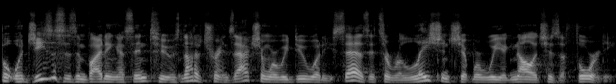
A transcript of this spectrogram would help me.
But what Jesus is inviting us into is not a transaction where we do what he says, it's a relationship where we acknowledge his authority.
